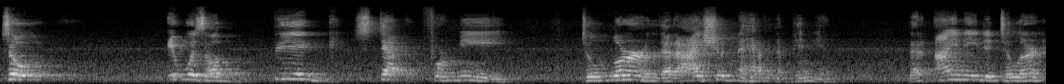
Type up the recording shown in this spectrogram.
So it was a big step for me to learn that I shouldn't have an opinion that I needed to learn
